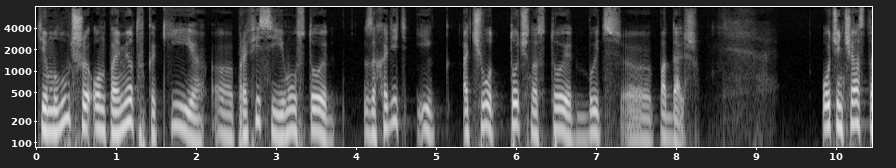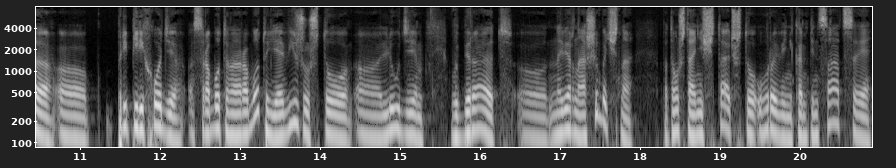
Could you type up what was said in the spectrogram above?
тем лучше он поймет, в какие профессии ему стоит заходить и от чего точно стоит быть подальше. Очень часто при переходе с работы на работу я вижу, что э, люди выбирают, э, наверное, ошибочно, потому что они считают, что уровень компенсации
